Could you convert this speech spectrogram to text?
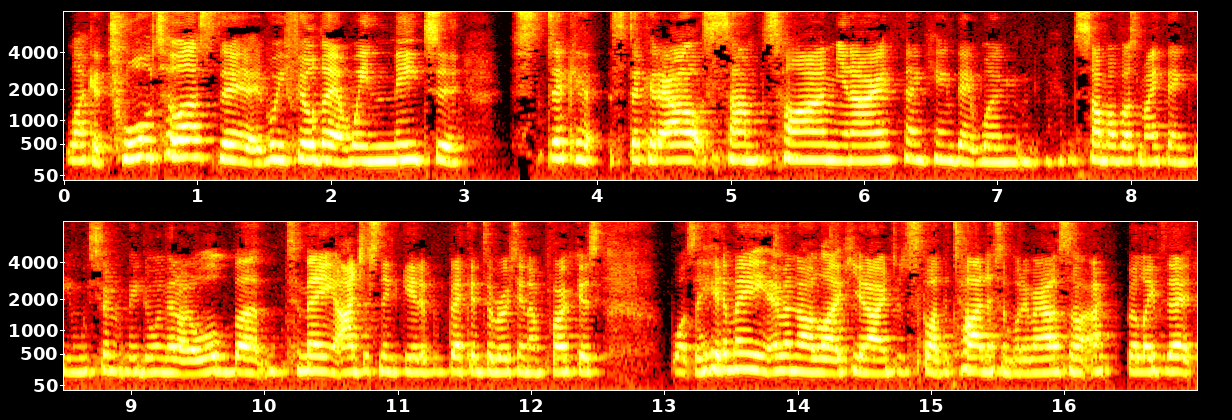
like a chore to us that we feel that we need to stick it stick it out sometime, you know, thinking that when some of us may think we shouldn't be doing it at all, but to me I just need to get it back into routine and focus what's ahead of me, even though like, you know, despite the tiredness and whatever else, I believe that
